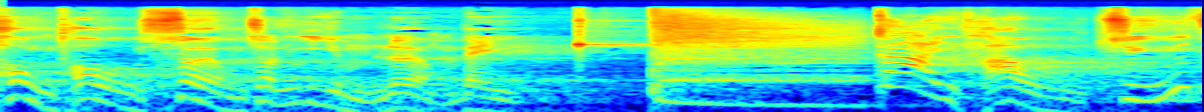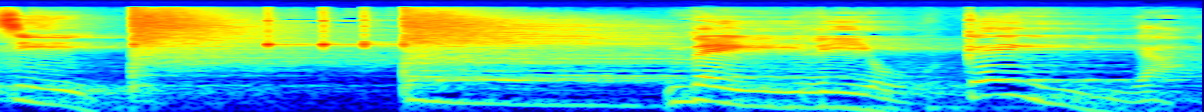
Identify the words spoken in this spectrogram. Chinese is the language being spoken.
红土尝尽炎凉味，街头煮字未了机呀。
